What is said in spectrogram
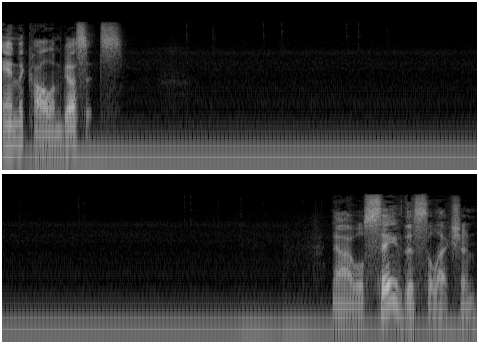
and the column gussets. Now I will save this selection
